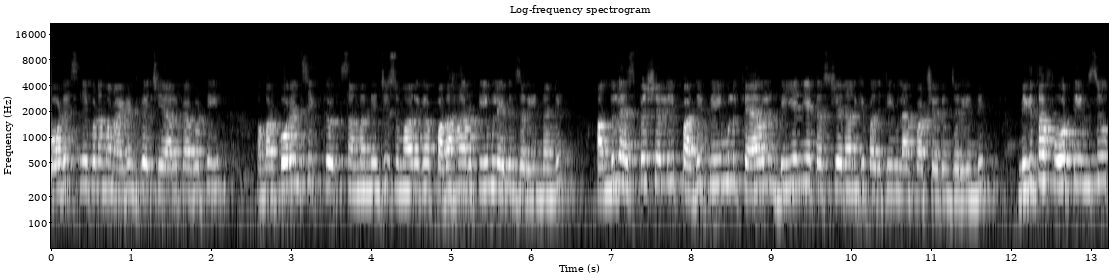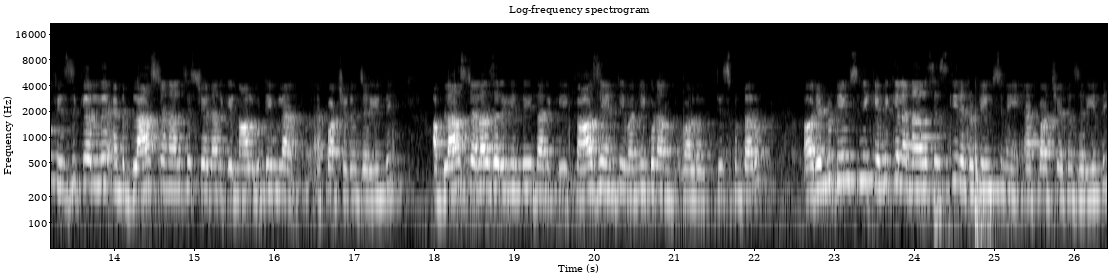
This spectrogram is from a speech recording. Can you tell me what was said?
బాడీస్ని కూడా మనం ఐడెంటిఫై చేయాలి కాబట్టి మన ఫోరెన్సిక్ సంబంధించి సుమారుగా పదహారు టీంలు వేయడం జరిగిందండి. అందులో ఎస్పెషల్లీ పది టీములు కేవలం డిఎన్ఏ టెస్ట్ చేయడానికి పది టీములు ఏర్పాటు చేయడం జరిగింది. మిగతా four teams physical and blast analysis చేయడానికి నాలుగు టీంలు ఏర్పాటు చేయడం జరిగింది. ఆ బ్లాస్ట్ ఎలా జరిగింది దానికి కాజ్ ఏంటి ఇవన్నీ కూడా వాళ్ళు తీసుకుంటారు. రెండు టీమ్స్ని కెమికల్ అనాలిసిస్కి రెండు టీమ్స్ని ఏర్పాటు చేయడం జరిగింది.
